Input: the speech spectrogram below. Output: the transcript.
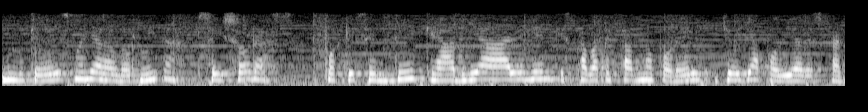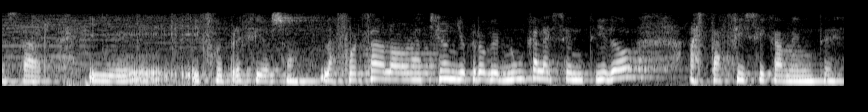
me quedé desmayada dormida seis horas porque sentí que había alguien que estaba rezando por él, yo ya podía descansar y, y, fue precioso. La fuerza de la oración yo creo que nunca la he sentido hasta físicamente.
